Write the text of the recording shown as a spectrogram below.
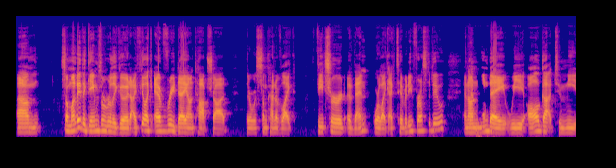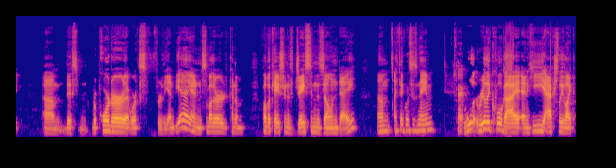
Um, so Monday the games were really good. I feel like every day on Top Shot there was some kind of like featured event or like activity for us to do. And on Monday we all got to meet um, this reporter that works for the NBA and some other kind of publication is Jason Zone Day, um, I think was his name. Okay. Re- really cool guy, and he actually like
